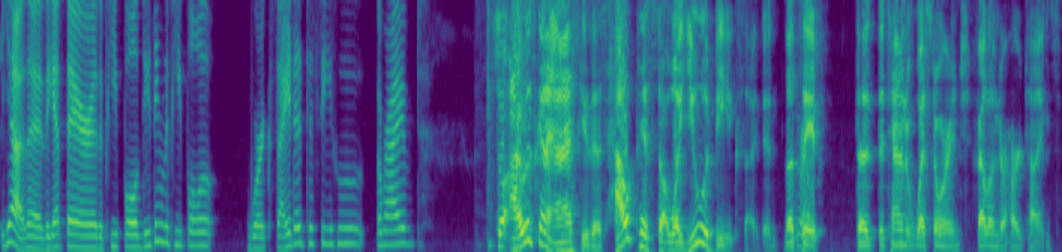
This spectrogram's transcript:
yeah, they they get there, the people do you think the people were excited to see who arrived? So I was going to ask you this: How pissed off? Well, you would be excited. Let's say if the the town of West Orange fell under hard times,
